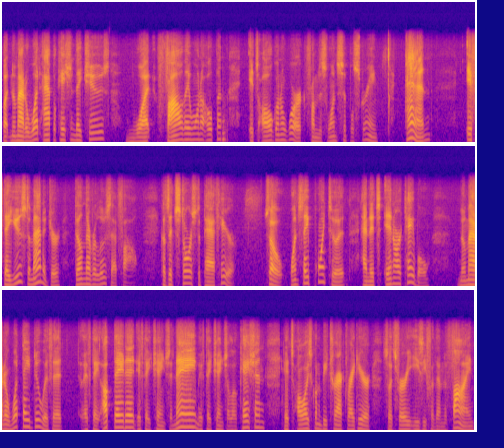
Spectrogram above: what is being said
But no matter what application they choose, what file they want to open, it's all going to work from this one simple screen. And if they use the manager, they'll never lose that file because it stores the path here. So once they point to it and it's in our table, no matter what they do with it, if they update it, if they change the name, if they change the location, it's always going to be tracked right here. So it's very easy for them to find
